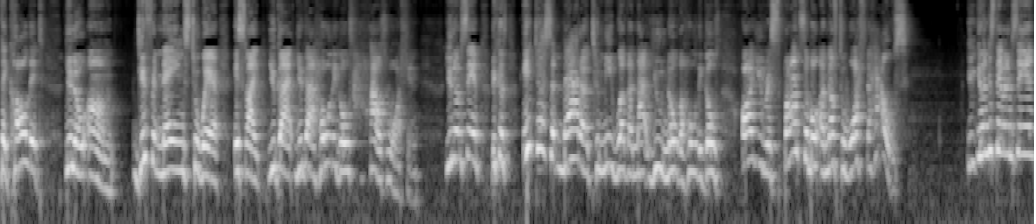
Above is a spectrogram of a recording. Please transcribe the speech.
they call it, you know, um, different names to where it's like you got, you got Holy Ghost house washing. You know what I'm saying? Because it doesn't matter to me whether or not you know the Holy Ghost. Are you responsible enough to wash the house? You, you understand what I'm saying?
